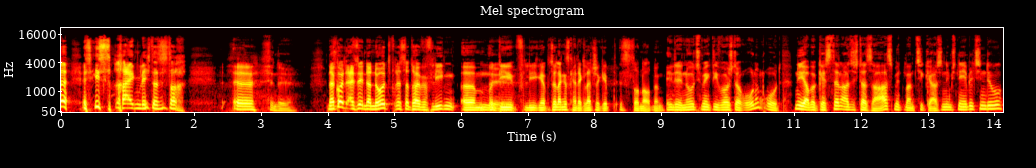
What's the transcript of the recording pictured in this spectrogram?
es ist doch eigentlich, das ist doch. Äh, finde, na gut, also in der Not frisst der Teufel fliegen ähm, und die fliegen, solange es keine Klatsche gibt, ist es doch in Ordnung. in der Not schmeckt die Wurst auch ohne Brot. Nee, aber gestern, als ich da saß mit meinem Zigarren im Schnäbelchen, du,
